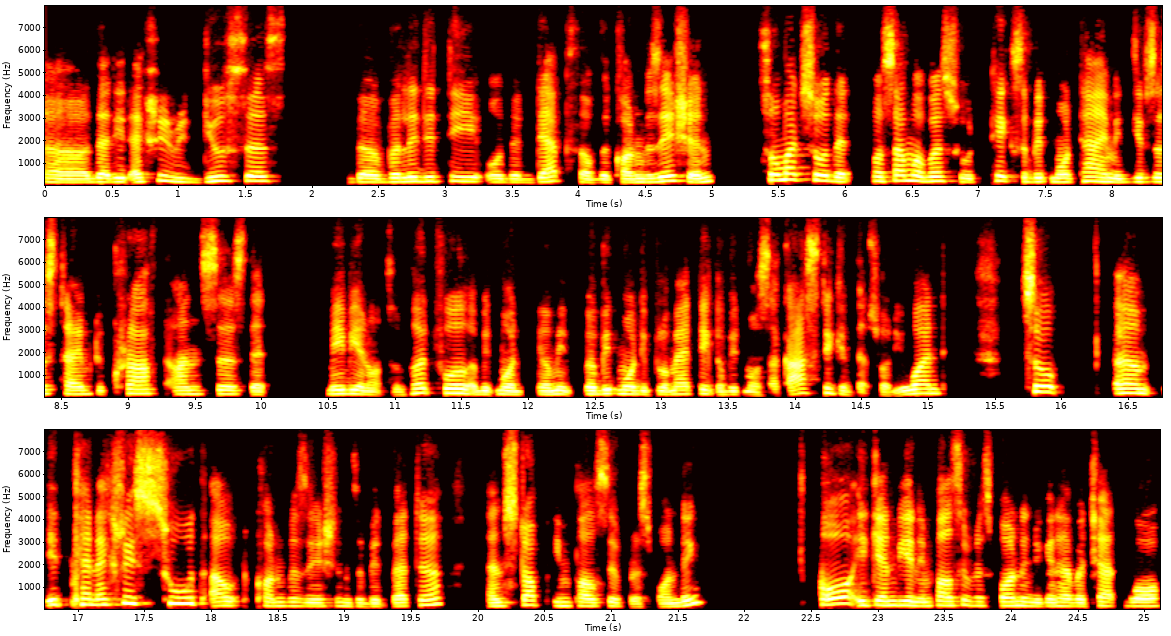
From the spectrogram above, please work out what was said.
uh, that it actually reduces the validity or the depth of the conversation. So much so that for some of us who takes a bit more time, it gives us time to craft answers that maybe are not so hurtful, a bit more, I mean, a bit more diplomatic, a bit more sarcastic, if that's what you want. So um, it can actually soothe out conversations a bit better and stop impulsive responding. Or it can be an impulsive response, and you can have a chat war,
